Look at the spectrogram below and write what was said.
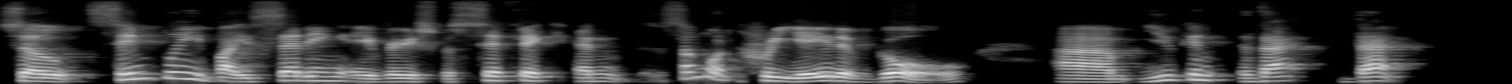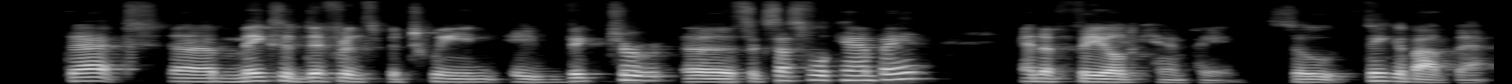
So simply by setting a very specific and somewhat creative goal, um, you can that that that uh, makes a difference between a victor uh, successful campaign and a failed campaign. So think about that.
